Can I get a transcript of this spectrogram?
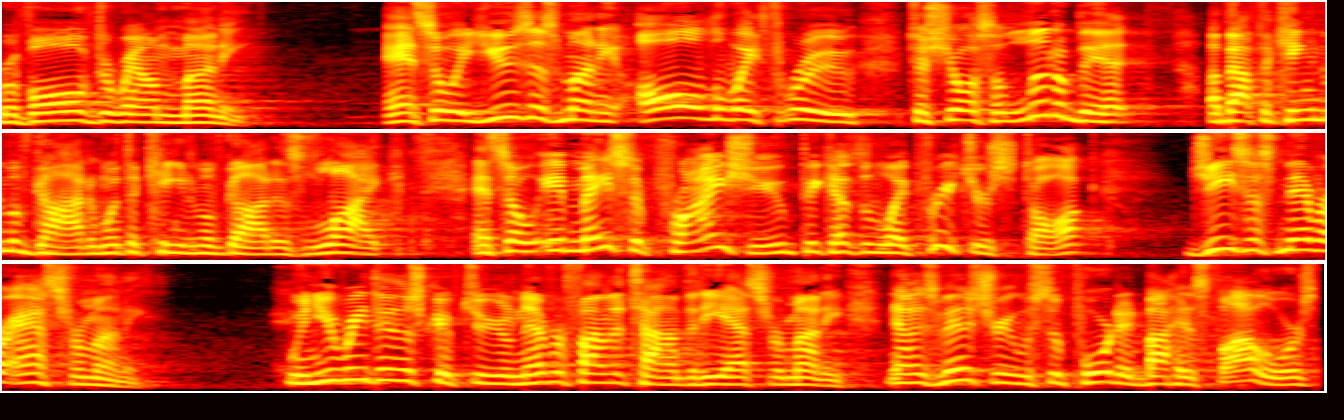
revolved around money. And so he uses money all the way through to show us a little bit about the kingdom of God and what the kingdom of God is like. And so it may surprise you because of the way preachers talk. Jesus never asked for money. When you read through the scripture, you'll never find a time that he asked for money. Now, his ministry was supported by his followers,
